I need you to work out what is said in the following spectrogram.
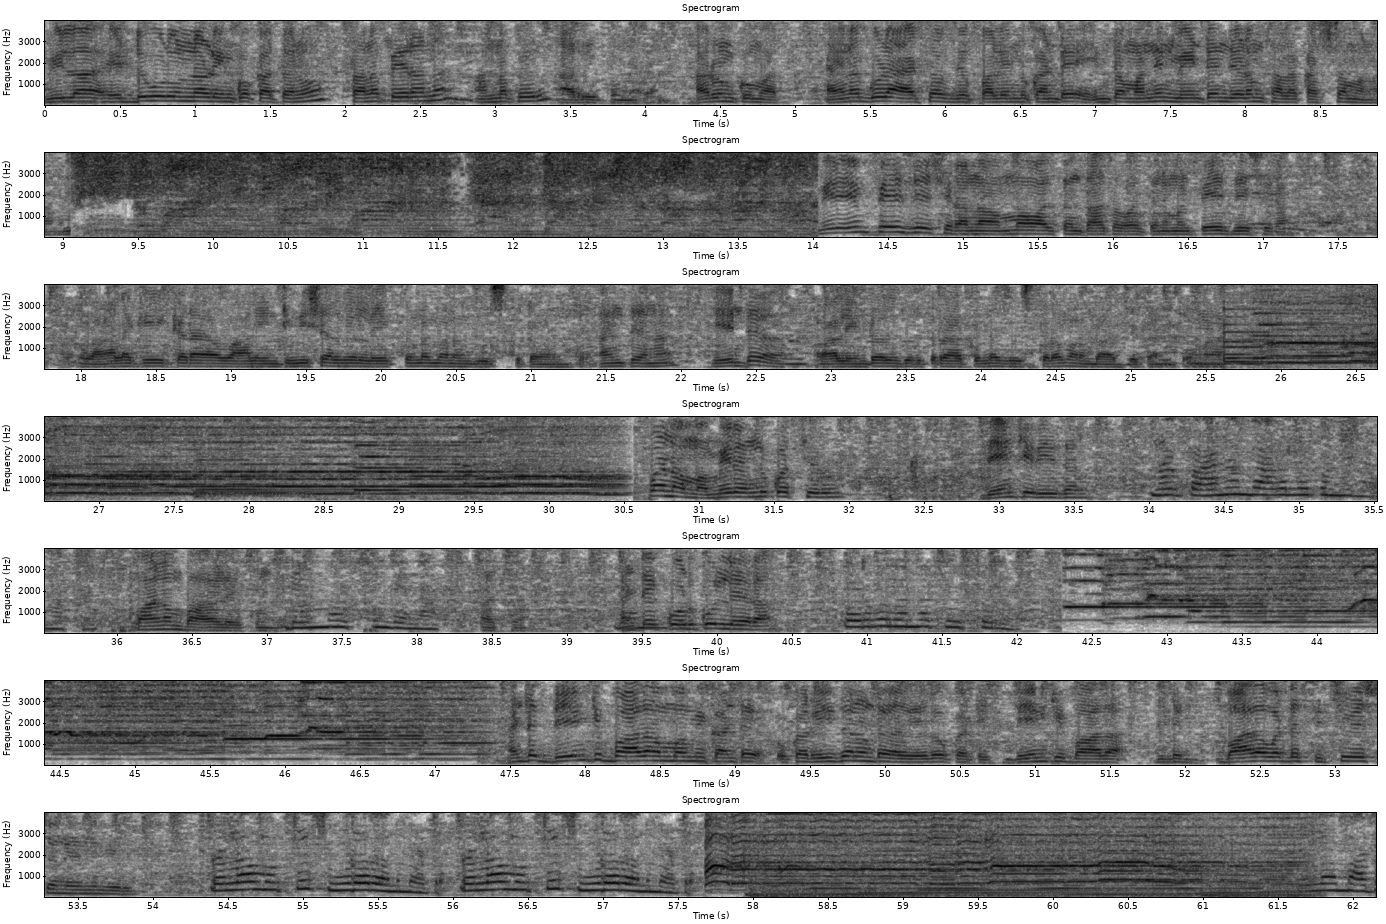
వీళ్ళ హెడ్ కూడా ఉన్నాడు ఇంకొక అతను. తన పేరన్న? అన్న పేరు? అరుణ్ కుమార్. అరుణ్ కుమార్. ఆయనకు కూడా హ్యాట్స్ ఆఫ్ చెప్పాలి. ఎందుకంటే ఇంతమందిని మెయింటైన్ చేయడం చాలా కష్టం అన్న. మీరు ఏం ఫేస్ చేసిరా అన్న? అమ్మ వాళ్ళతో తాత వాళ్ళతో ఏమైనా ఫేస్ చేసిరా వాళ్ళకి ఇక్కడ వాళ్ళ ఇంటి విషయాలు లేకుండా మనం చూసుకుంటాం అంతే. అంతేనా? ఏంటో? వాళ్ళ ఇంటి వాళ్ళ గుర్తు రాకుండా చూసుకోవడం మన బాధ్యత అంతే. చెప్పండి అమ్మ మీరు ఎందుకు వచ్చారు? దేనికి రీజన్ నాకు పానం బాగలేకుండా పానం బాగలేకుండా. దమ్ము వస్తుండే నాకు. అచ్చా. అంటే కొడుకులు లేరా? కొడుకులు ఉన్న చూస్తారు అంటే దేనికి బాధ అమ్మ మీకు? అంటే ఒక రీజన్ ఉంటుంది కదా ఏదో ఒకటి. దేనికి బాధ? అంటే బాధపడ్డ సిచ్యువేషన్ ఏంది మీరు? ఎలా మొత్తే చూడరు అనమాట ఎలా మొత్తే చూడరు అనమాట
